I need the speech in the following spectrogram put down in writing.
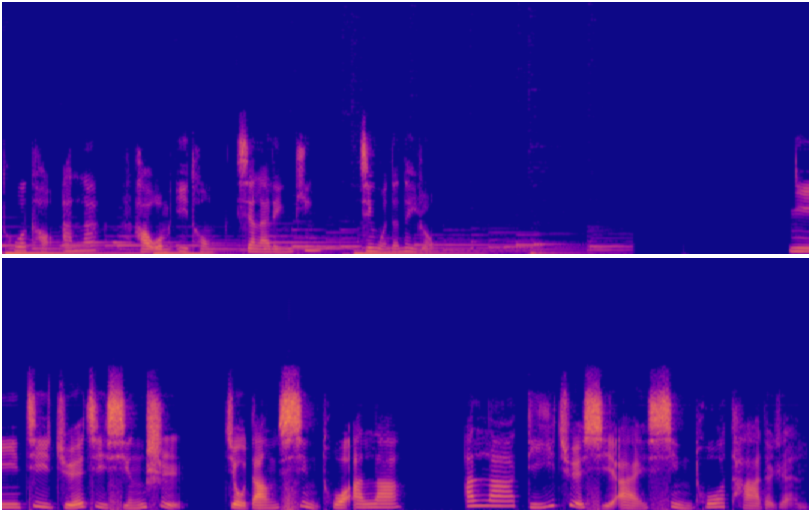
托靠安拉。好，我们一同先来聆听经文的内容。你既决计行事，就当信托安拉。安拉的确喜爱信托他的人。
